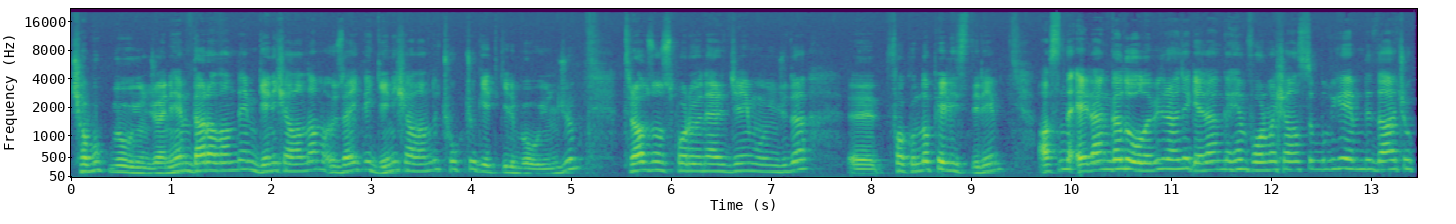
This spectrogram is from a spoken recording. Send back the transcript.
çabuk bir oyuncu. Yani hem dar alanda hem geniş alanda ama özellikle geniş alanda çok çok etkili bir oyuncu. Trabzonspor'a önereceğim oyuncu da e, Facundo Pelistri. Aslında Elanga da olabilir ancak Elanga hem forma şansı buluyor hem de daha çok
